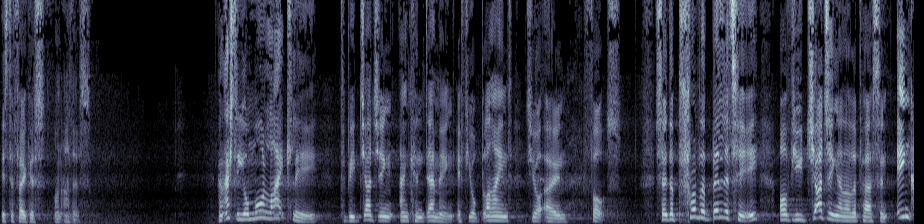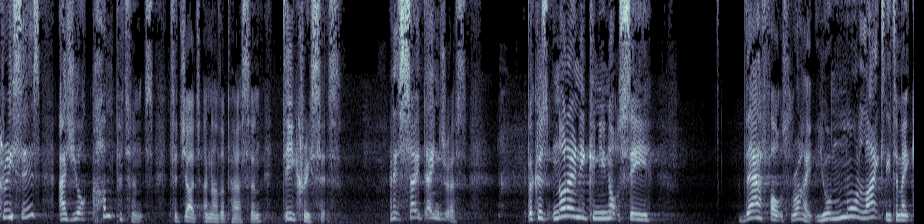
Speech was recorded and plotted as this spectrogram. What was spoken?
is to focus on others. And actually, you're more likely to be judging and condemning if you're blind to your own faults. So the probability of you judging another person increases as your competence to judge another person decreases. And it's so dangerous because not only can you not see their faults right, you're more likely to make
